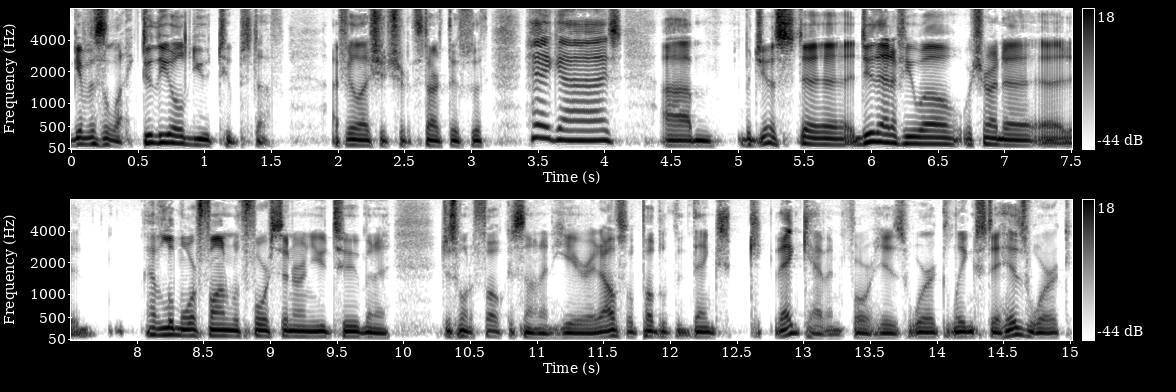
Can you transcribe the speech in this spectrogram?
give us a like. Do the old YouTube stuff. I feel I should start this with, "Hey guys," um, but just uh, do that if you will. We're trying to uh, have a little more fun with Force Center on YouTube, and I just want to focus on it here. And also publicly thanks thank Kevin for his work. Links to his work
